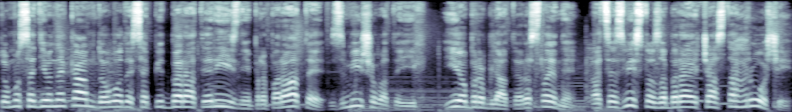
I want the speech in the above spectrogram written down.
Тому садівникам доводиться підбирати різні препарати, змішувати їх і обробляти рослини. А це, звісно, забирає час та гроші.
